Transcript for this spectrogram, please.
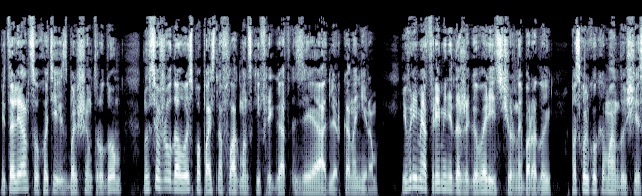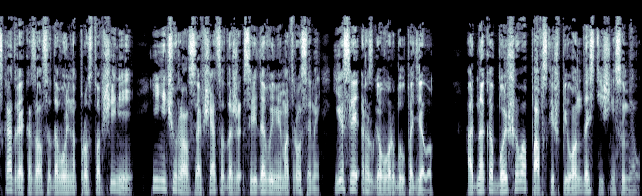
Итальянцу, хоть и с большим трудом, но все же удалось попасть на флагманский фрегат «Зея Адлер» канониром, и время от времени даже говорить с черной бородой, поскольку командующий эскадрой оказался довольно прост в общении и не чурался общаться даже с рядовыми матросами, если разговор был по делу. Однако большего папский шпион достичь не сумел.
